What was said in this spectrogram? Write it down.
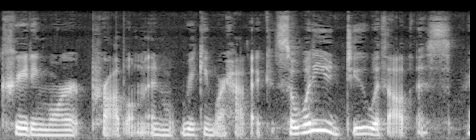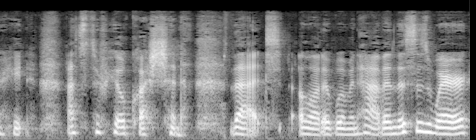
creating more problem and wreaking more havoc. So, what do you do with all this, right? That's the real question that a lot of women have. And this is where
